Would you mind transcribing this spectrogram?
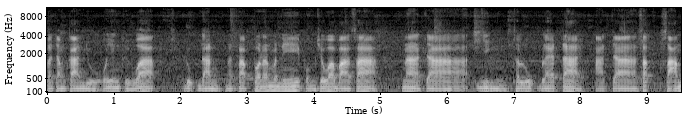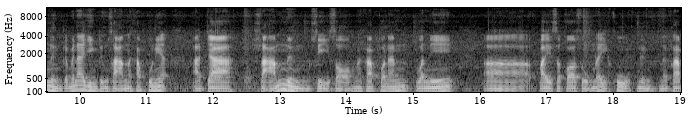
ประจำการอยู่ก็ยังถือว่าดุดันนะครับ เพราะฉะนั้นวันนี้ผมเชื่อว่าบาร์ซ่า น่าจะยิงทะลุแบลดได้ อาจจะสัก 3-1 แต่ไม่น่ายิงถึง 3 นะครับ คู่นี้อาจจะ 3-1 4-2 นะครับ เพราะนั้นวันนี้ไปสกอร์สูงได้อีกคู่หนึ่งนะครับ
